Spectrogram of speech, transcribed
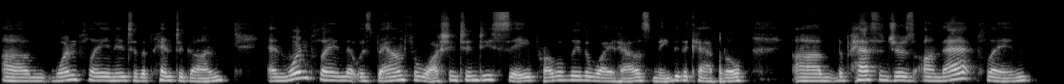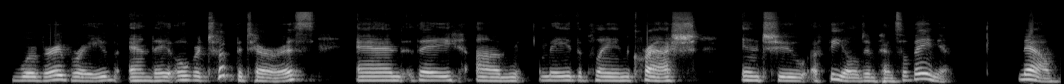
um, one plane into the Pentagon, and one plane that was bound for Washington, D.C., probably the White House, maybe the Capitol. Um, the passengers on that plane were very brave and they overtook the terrorists and they um, made the plane crash into a field in Pennsylvania. Now,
